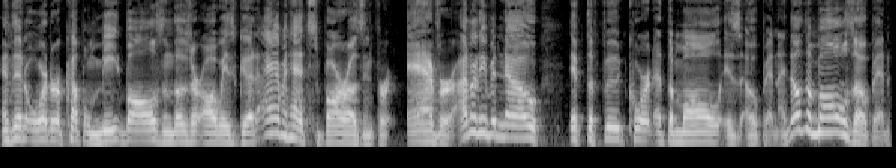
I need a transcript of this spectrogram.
and then order a couple meatballs, and those are always good. I haven't had Sbarro's in forever. I don't even know if the food court at the mall is open. I know the mall's open,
